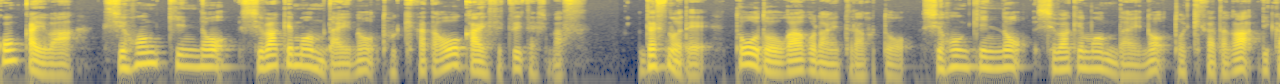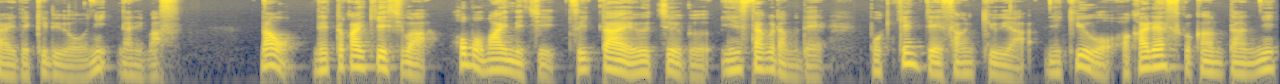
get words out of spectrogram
今回は資本金の仕分け問題の解き方を解説いたします。ですので、当動画をご覧いただくと、資本金の仕分け問題の解き方が理解できるようになります。なお、ネット会計士はほぼ毎日 Twitter や YouTube、Instagram で簿記検定3級や2級をわかりやすく簡単に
